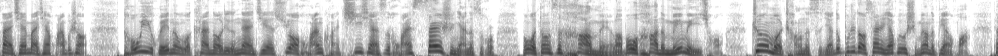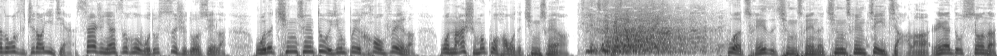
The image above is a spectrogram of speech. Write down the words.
半天半天还不上。头一回呢，我看到这个按揭需要还款期限是还。三十年的时候，把我当时吓美了，把我吓得美美一瞧。这么长的时间都不知道三十年会有什么样的变化，但是我只知道一点：三十年之后我都四十多岁了，我的青春都已经被耗费了，我拿什么过好我的青春啊？过锤子青春呢？青春最假了，人家都说呢，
